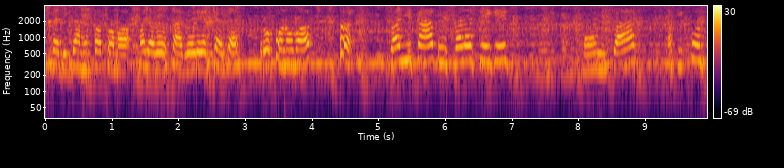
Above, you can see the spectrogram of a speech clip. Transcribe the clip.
Most pedig bemutatom a Magyarországról érkezett rokonomat, Sanyikát és feleségét, Mónikát, akik pont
